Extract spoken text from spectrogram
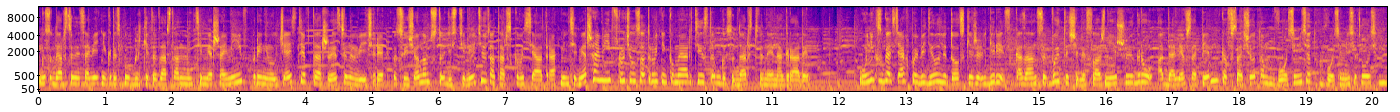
Государственный советник Республики Татарстан Ментимер Шамиев принял участие в торжественном вечере, посвященном 110-летию татарского театра. Ментимер Шамиев вручил сотрудникам и артистам государственные награды. Уникс в гостях победил литовский Жальгирис. Казанцы вытащили сложнейшую игру, одолев соперников со счетом 80-88.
